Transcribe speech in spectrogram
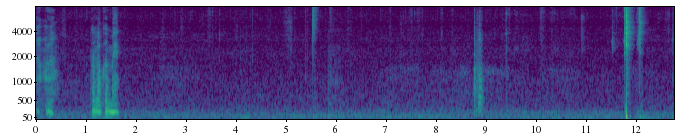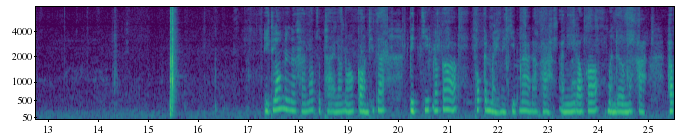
นะคะแล้วเราก็แม็ก อีกรอบหนึ่งนะคะ รอบสุดท้ายแล้วเนาะก่อนที่จะปิดคลิปแล้วก็พบกันใหม่ในคลิปหน้านะคะ อันนี้เราก็เหมือนเดิมนะคะ พับ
